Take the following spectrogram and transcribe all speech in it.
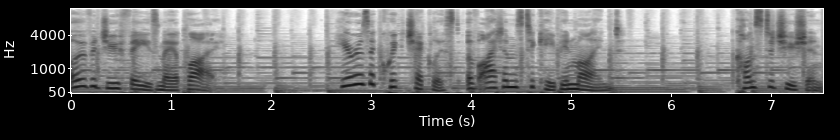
overdue fees may apply. Here is a quick checklist of items to keep in mind. Constitution.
